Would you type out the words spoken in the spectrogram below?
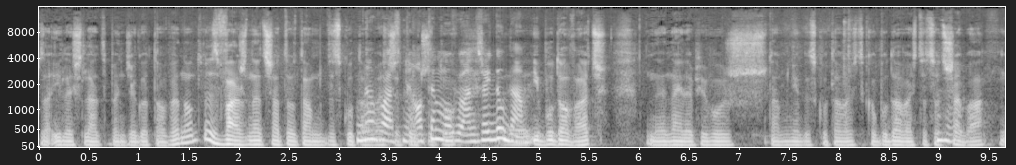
za ileś lat będzie gotowe. No to jest ważne, trzeba to tam dyskutować. No właśnie, tu, o tym tu, mówił Andrzej Duda. e, I budować. E, Najlepiej było już tam nie dyskutować, tylko budować to, co Mhm. trzeba. E,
